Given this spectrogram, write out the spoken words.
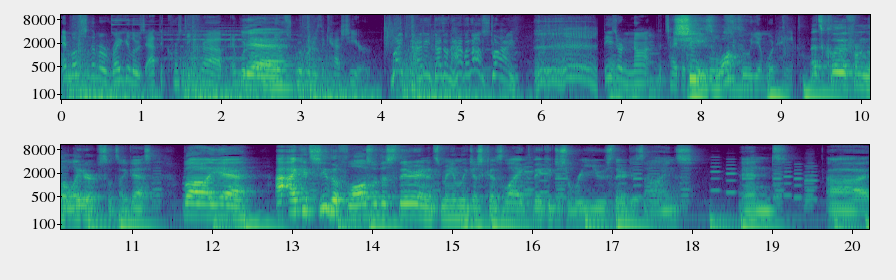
And most of them are regulars at the Krusty Krab and would Yeah. already know Squidward as the cashier. My daddy doesn't have enough slime. These are not the type of people what? Squilliam would hang That's clearly from the later episodes, I guess. But yeah, I, I could see the flaws with this theory, and it's mainly just because like they could just reuse their designs, and uh,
